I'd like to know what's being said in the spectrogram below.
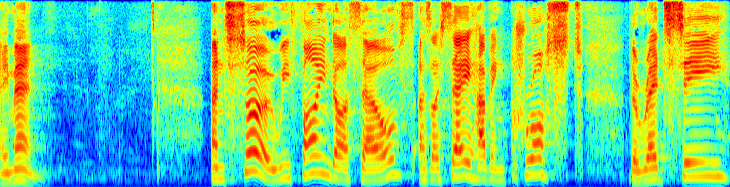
Amen. And so we find ourselves, as I say, having crossed the Red Sea.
